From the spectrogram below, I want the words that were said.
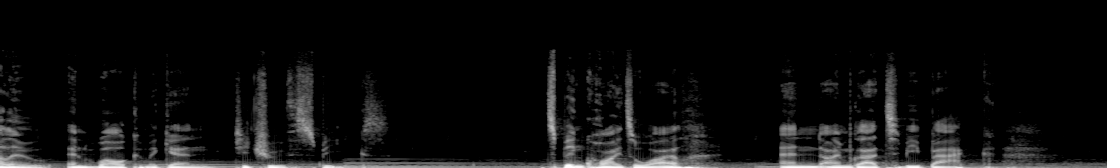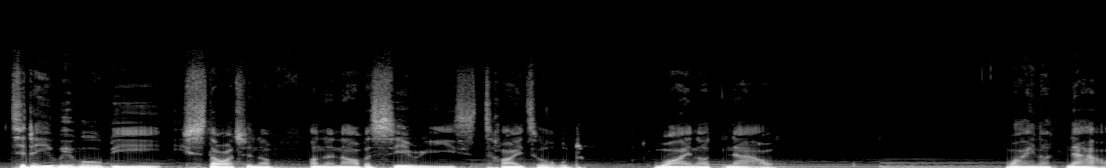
Hello, and welcome again to Truth Speaks. It's been quite a while, and I'm glad to be back. Today, we will be starting off on another series titled Why Not Now? Why not now?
